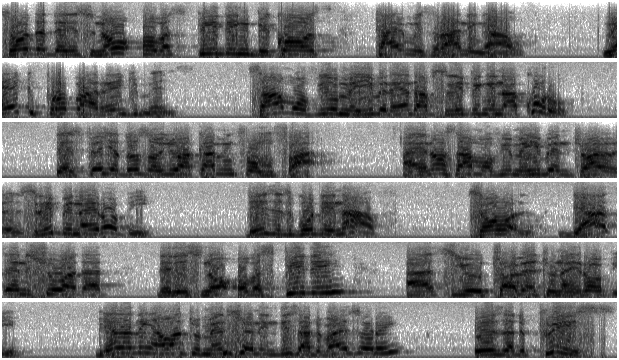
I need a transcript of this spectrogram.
so that there is no overspeeding because time is running out. Make proper arrangements. Some of you may even end up sleeping in Nakuru, especially those of you are coming from far. I know some of you may even travel, sleep in Nairobi. This is good enough. So just ensure that there is no overspeeding as you travel to Nairobi. The other thing I want to mention in this advisory is that please,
